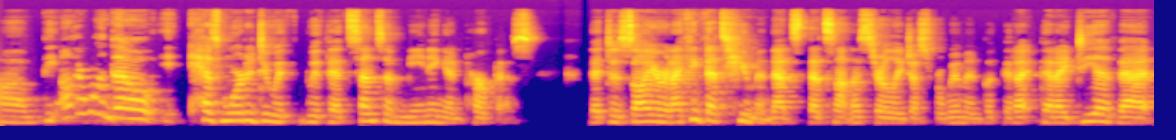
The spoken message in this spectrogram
Um, the other one, though, has more to do with, with that sense of meaning and purpose, that desire. And I think that's human. That's, that's not necessarily just for women, but that, that idea that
